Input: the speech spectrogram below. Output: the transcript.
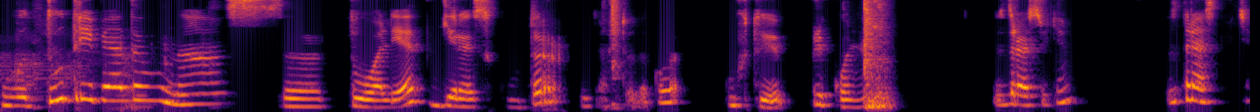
Вот тут, ребята, у нас э, туалет, гироскутер. Это что такое? Ух ты, прикольно. Здравствуйте. Здравствуйте.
